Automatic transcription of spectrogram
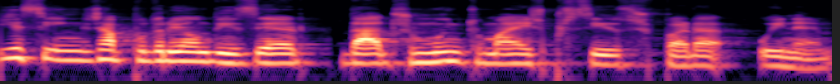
e assim já poderiam dizer dados muito mais precisos para o INEM.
